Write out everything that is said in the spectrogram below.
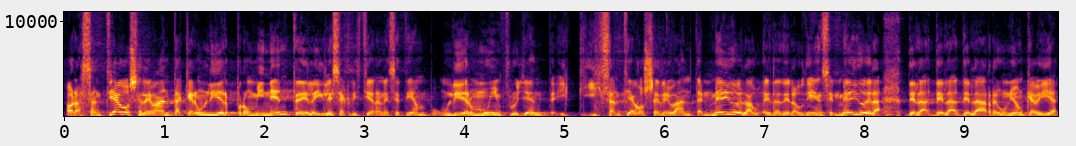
Ahora, Santiago se levanta, que era un líder prominente de la iglesia cristiana en ese tiempo, un líder muy influyente, y, Santiago se levanta en medio de la, de la audiencia, en medio de la, de, la, de la, reunión que había,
